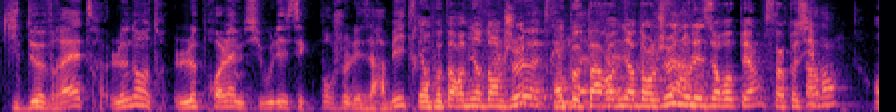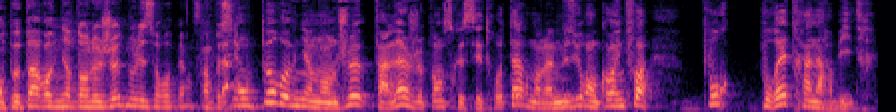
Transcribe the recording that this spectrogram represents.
qui devrait être le nôtre. Le problème, si vous voulez, c'est que pour jouer les arbitres, et on peut pas revenir dans le jeu? On peut pas revenir dans le jeu, nous les Européens? C'est impossible. on peut pas revenir dans le jeu, nous les Européens, c'est impossible. Bah, on peut revenir dans le jeu. Enfin là, je pense que c'est trop tard dans la mesure, encore une fois, pour pour être un arbitre,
